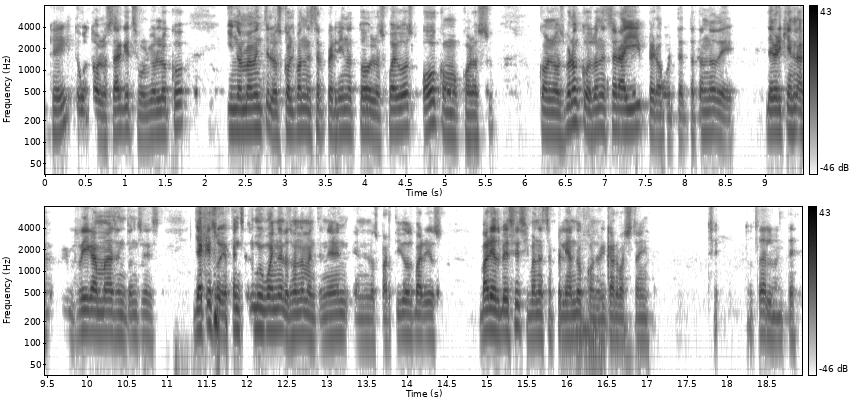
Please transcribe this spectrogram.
Okay. Tuvo todos los targets, se volvió loco y normalmente los Colts van a estar perdiendo todos los juegos o como con los con los Broncos van a estar ahí, pero tratando de, ver quién la riega más. Entonces, ya que su defensa es muy buena, los van a mantener en, los partidos varios, varias veces y van a estar peleando con el garbage time. Sí, totalmente.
